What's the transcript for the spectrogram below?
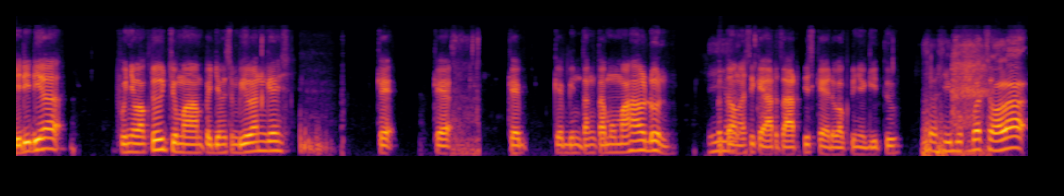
Jadi dia punya waktu cuma sampai jam 9 guys. Kayak kayak kayak kayak bintang tamu mahal Don. Betul Iya, gak sih kayak artis-artis kayak ada waktunya gitu. so sibuk banget soalnya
